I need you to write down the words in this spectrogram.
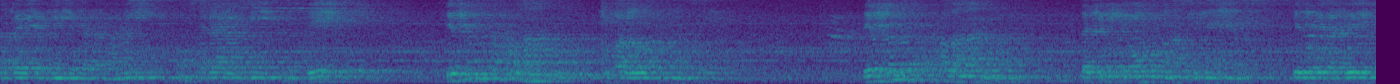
através da Bíblia da Maria, consagrar os dízimos a Deus, Deus não está falando de valor financeiro. Deus não está falando daquilo que nós fizemos, devolver a Deus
